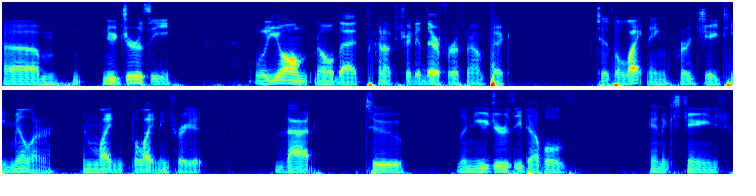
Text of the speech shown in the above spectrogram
Um, New Jersey, well, you all know that the Canucks traded their first round pick to the Lightning for JT Miller, and Light- the Lightning traded that to the New Jersey Devils in exchange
